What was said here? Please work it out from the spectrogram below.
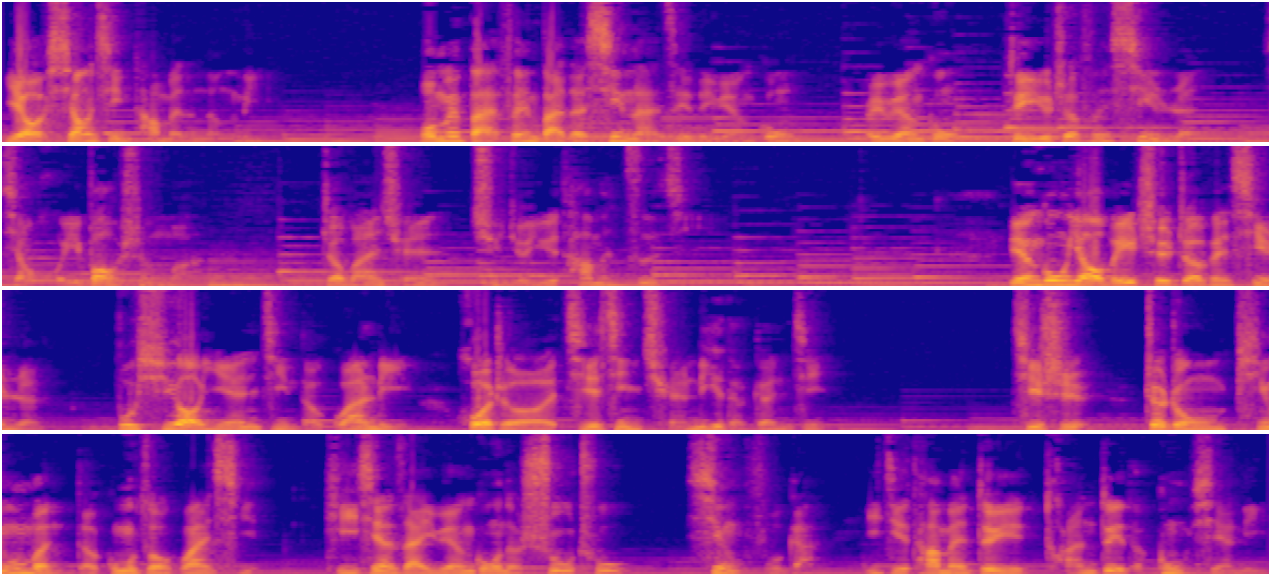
也要相信他们的能力。我们百分百的信赖自己的员工，而员工对于这份信任想回报什么，这完全取决于他们自己。员工要维持这份信任，不需要严谨的管理或者竭尽全力的跟进。其实，这种平稳的工作关系体现在员工的输出、幸福感以及他们对团队的贡献力。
